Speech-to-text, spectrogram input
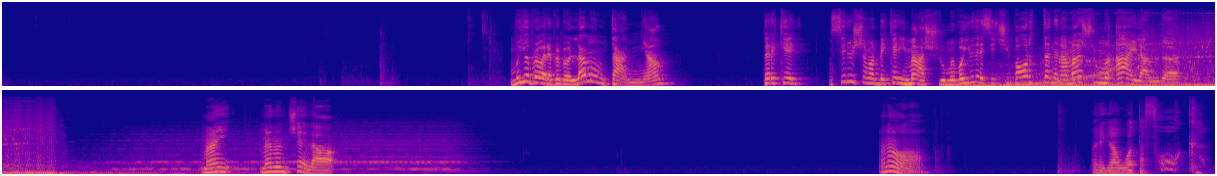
Voglio provare proprio la montagna perché se riusciamo a beccare i mushroom, voglio vedere se ci porta nella Mushroom Island. Ma, ma non c'è la... Ma no. Raga, what the fuck?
